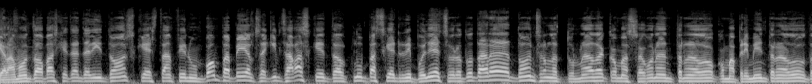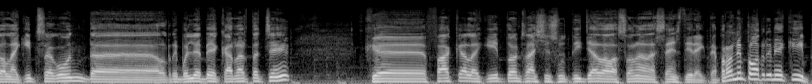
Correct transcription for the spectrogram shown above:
I a la món del bàsquet hem de dir, doncs, que estan fent un bon paper els equips de bàsquet del Club Bàsquet Ripollet, sobretot ara, doncs, en la tornada com a segon entrenador, com a primer entrenador de l'equip segon del Ripollet B, Carles Tatxer, que fa que l'equip doncs, hagi sortit ja de la zona d'ascens directe. Però anem pel primer equip.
